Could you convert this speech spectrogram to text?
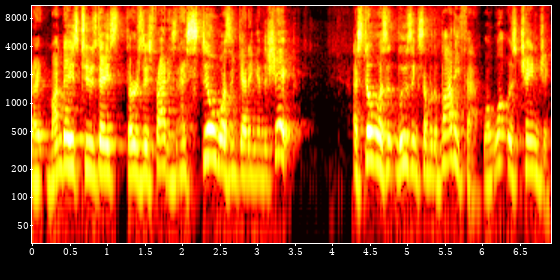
right? Mondays, Tuesdays, Thursdays, Fridays. And I still wasn't getting into shape. I still wasn't losing some of the body fat. Well, what was changing?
